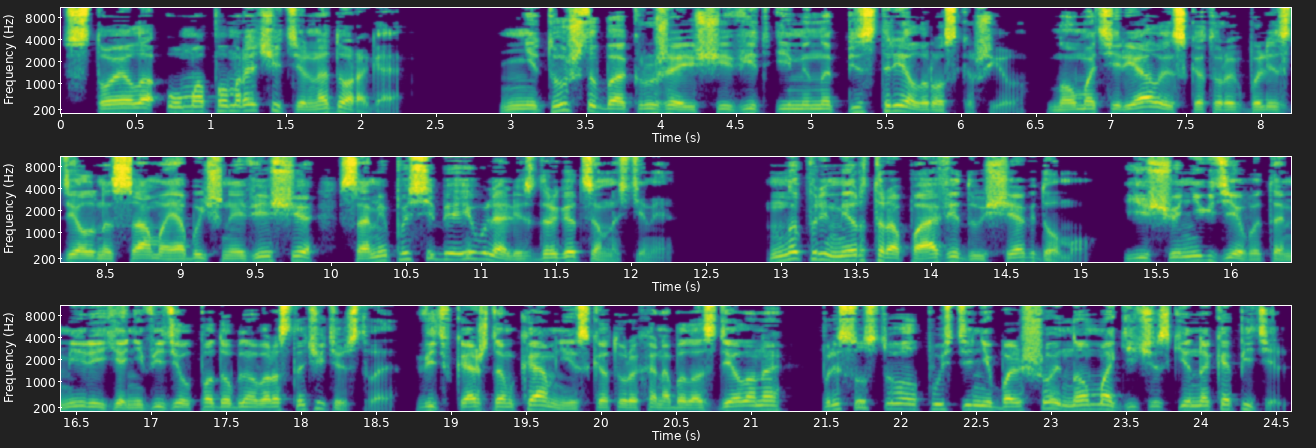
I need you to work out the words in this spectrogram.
стоило умопомрачительно дорого. Не то чтобы окружающий вид именно пестрел роскошью, но материалы, из которых были сделаны самые обычные вещи, сами по себе являлись драгоценностями. Например, тропа, ведущая к дому. Еще нигде в этом мире я не видел подобного расточительства, ведь в каждом камне, из которых она была сделана, присутствовал пусть и небольшой, но магический накопитель.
